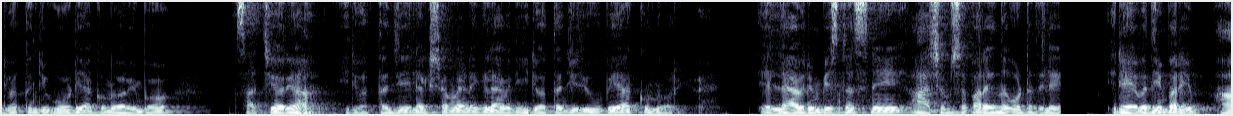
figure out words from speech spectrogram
ഇരുപത്തഞ്ച് കോടിയാക്കുമെന്ന് പറയുമ്പോൾ സച്ചി പറയാ ഇരുപത്തഞ്ച് ലക്ഷം വേണമെങ്കിൽ അവൻ ഇരുപത്തഞ്ച് രൂപയാക്കുമെന്ന് പറയും. എല്ലാവരും ബിസിനസ്സിന് ആശംസ പറയുന്ന കൂട്ടത്തിൽ രേവതിയും പറയും ആ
